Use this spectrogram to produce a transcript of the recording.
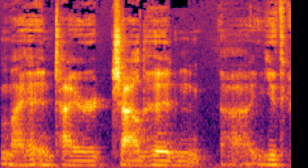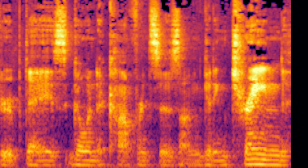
my entire childhood and uh, youth group days, going to conferences on getting trained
